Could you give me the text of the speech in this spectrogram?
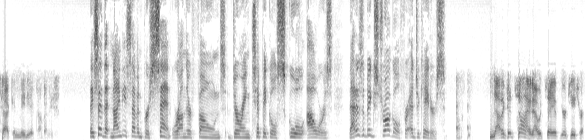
tech and media companies. They said that 97% were on their phones during typical school hours. That is a big struggle for educators. Not a good sign, I would say, if you're a teacher.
